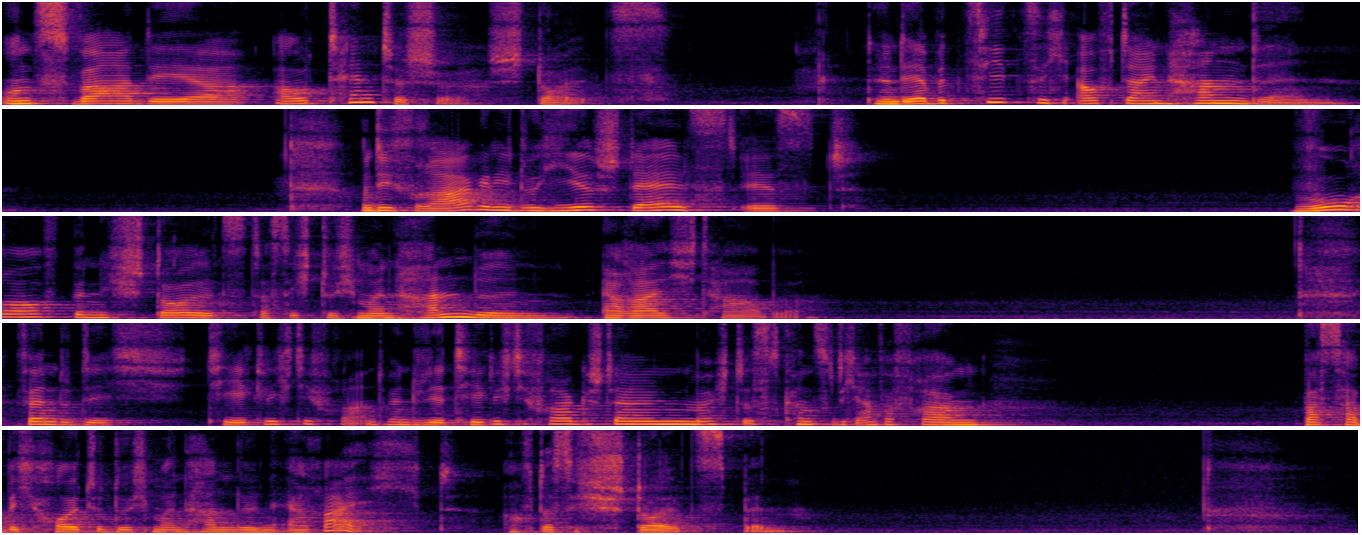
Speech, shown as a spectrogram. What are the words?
Und zwar der authentische Stolz. Denn der bezieht sich auf dein Handeln. Und die Frage, die du hier stellst, ist, Worauf bin ich stolz, dass ich durch mein Handeln erreicht habe? Wenn du dich täglich die Frage, wenn du dir täglich die Frage stellen möchtest, kannst du dich einfach fragen, was habe ich heute durch mein Handeln erreicht, auf das ich stolz bin?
